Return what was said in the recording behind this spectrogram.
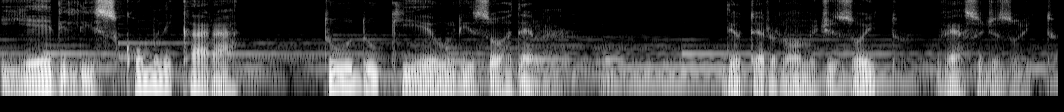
e ele lhes comunicará tudo o que eu lhes ordenar. Deuteronômio 18, verso 18.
